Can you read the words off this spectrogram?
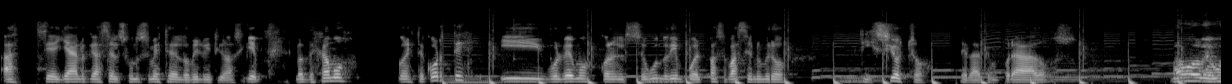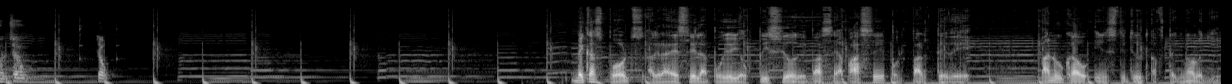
hacia ya lo que va a ser el segundo semestre del 2021. Así que los dejamos con este corte y volvemos con el segundo tiempo del paso a pase número 18 de la temporada 2. Vamos, volvemos, chau. Chau. Beca Sports agradece el apoyo y auspicio de Pase a Pase por parte de Manukau Institute of Technology.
